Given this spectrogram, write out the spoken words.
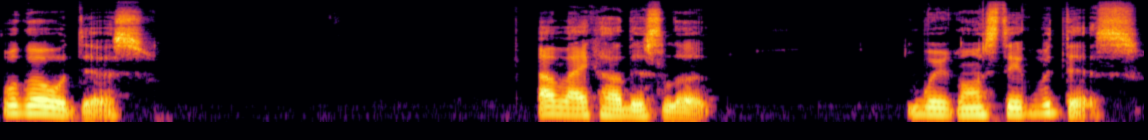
We'll go with this. I like how this look. We're gonna stick with this.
